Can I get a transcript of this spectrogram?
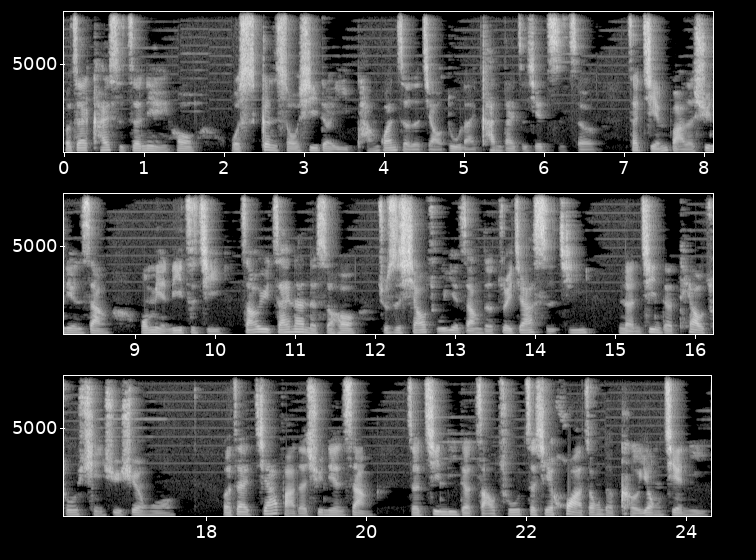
而在开始正念以后，我是更熟悉的以旁观者的角度来看待这些指责。在减法的训练上，我勉励自己，遭遇灾难的时候，就是消除业障的最佳时机。冷静的跳出情绪漩涡，而在加法的训练上，则尽力的找出这些话中的可用建议，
